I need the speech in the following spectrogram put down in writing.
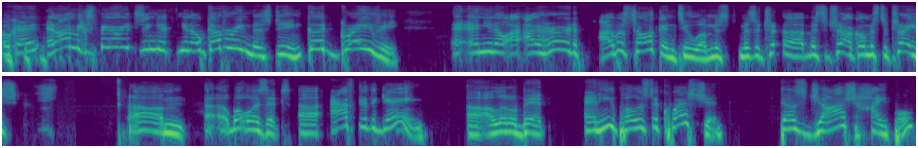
Okay, and I'm experiencing it. You know, covering this team. Good gravy. And, and you know, I, I, heard I was talking to uh, Mr. Tr- uh, Mr. Trauco, Mr. Trace. Um, uh, what was it? Uh, after the game, uh, a little bit and he posed a question Does Josh Heupel,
